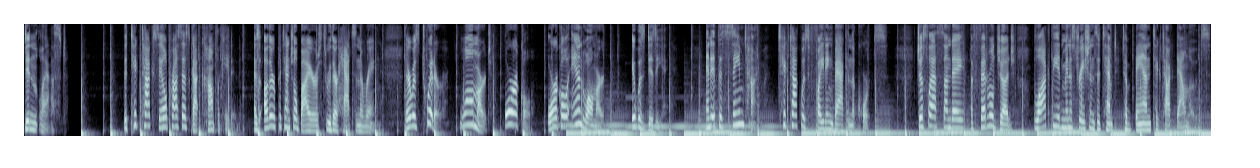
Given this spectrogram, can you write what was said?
didn't last. The TikTok sale process got complicated as other potential buyers threw their hats in the ring. There was Twitter, Walmart, Oracle, Oracle and Walmart. It was dizzying. And at the same time, TikTok was fighting back in the courts. Just last Sunday, a federal judge blocked the administration's attempt to ban TikTok downloads.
